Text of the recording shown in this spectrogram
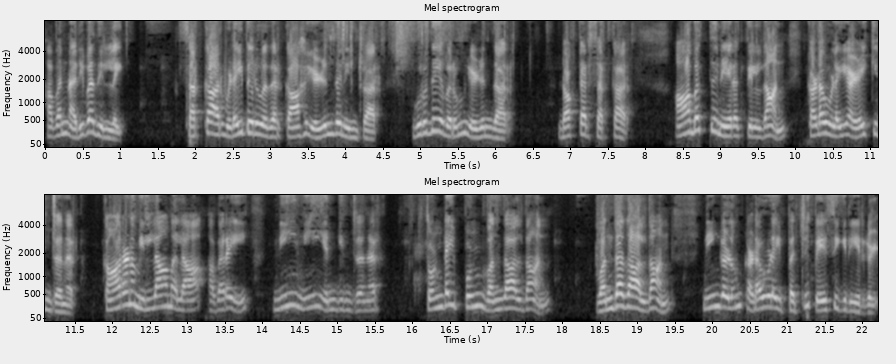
அவன் அறிவதில்லை. சர்க்கார் விடைபெறுவதற்காக எழுந்து நின்றார். குருதேவரும் எழுந்தார். டாக்டர் சர்க்கார் ஆபத்து நேரத்தில்தான் கடவுளை அழைக்கின்றனர். காரணம் இல்லாமலா அவரை நீ நீ என்கின்றனர். தொண்டை புண் வந்தால்தான் வந்ததால்தான் நீங்களும் கடவுளை பற்றி பேசுகிறீர்கள்.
